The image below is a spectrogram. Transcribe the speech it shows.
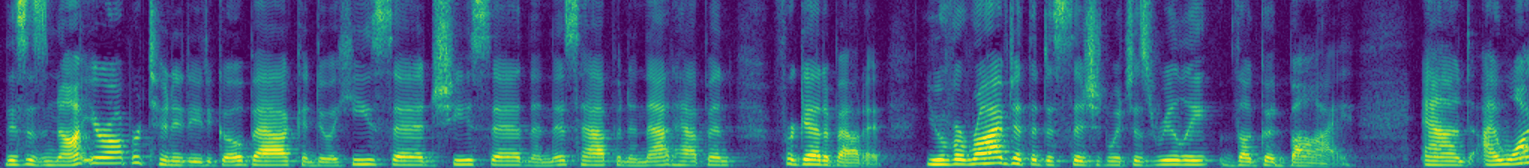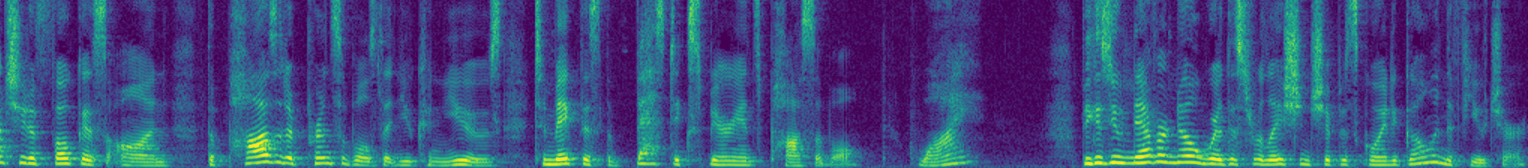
This is not your opportunity to go back and do a he said, she said, then this happened and that happened. Forget about it. You have arrived at the decision, which is really the goodbye. And I want you to focus on the positive principles that you can use to make this the best experience possible. Why? Because you never know where this relationship is going to go in the future.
